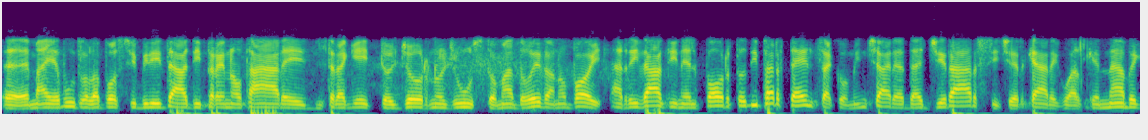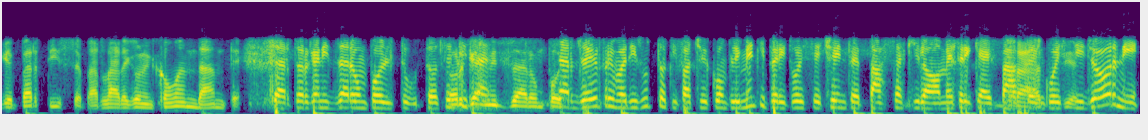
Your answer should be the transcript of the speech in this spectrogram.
eh, mai avuto la possibilità di prenotare il traghetto il giorno giusto ma dovevano poi arrivati nel nel porto di partenza cominciare ad aggirarsi, cercare qualche nave che partisse, parlare con il comandante. Certo, organizzare un po' il tutto. Senti, organizzare un po' Sergio, io prima di tutto ti faccio i complimenti per i tuoi 600 e passa chilometri che hai fatto Grazie. in questi giorni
